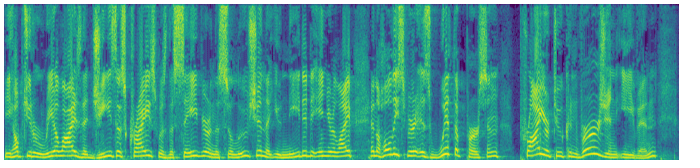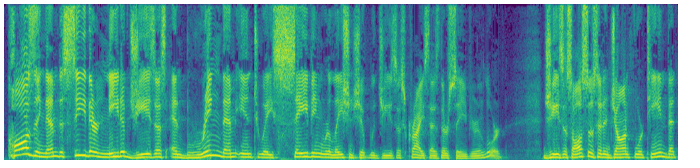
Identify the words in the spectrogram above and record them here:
He helped you to realize that Jesus Christ was the Savior and the solution that you needed in your life. And the Holy Spirit is with a person prior to conversion even, causing them to see their need of Jesus and bring them into a saving relationship with Jesus Christ as their Savior and Lord. Jesus also said in John 14 that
